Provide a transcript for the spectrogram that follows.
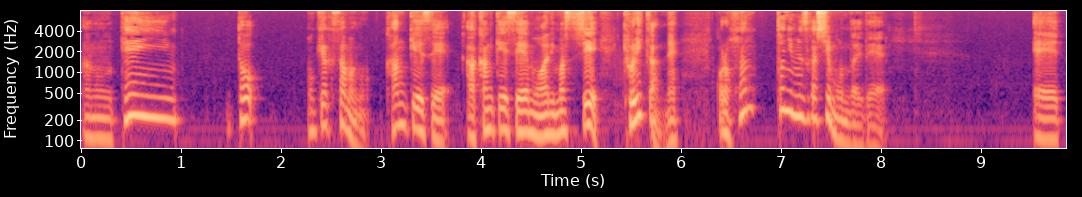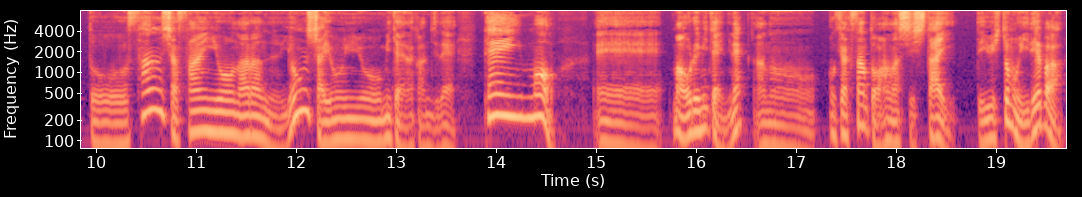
あの、店員とお客様の関係性、あ、関係性もありますし、距離感ね。これ本当に難しい問題で、えー、っと、三者三様ならぬ四者四様みたいな感じで、店員も、えー、まあ俺みたいにね、あの、お客さんとお話ししたいっていう人もいれば、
